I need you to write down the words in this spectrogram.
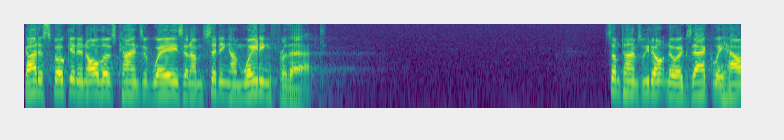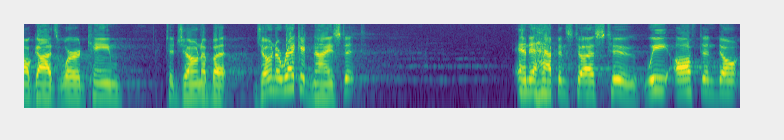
God has spoken in all those kinds of ways, and I'm sitting, I'm waiting for that. Sometimes we don't know exactly how God's word came to Jonah, but Jonah recognized it. And it happens to us too. We often don't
